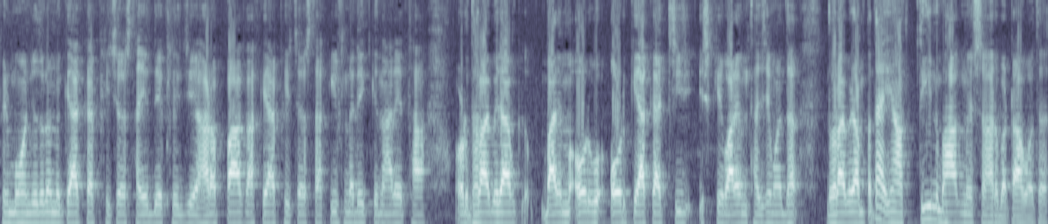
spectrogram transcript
फिर मोहनजोदड़ो में क्या क्या फीचर्स था, ये देख लीजिए। हड़प्पा का क्या फीचर्स था, किस नदी किनारे था और धोला धोलावीरा के बारे में और और क्या क्या चीज़ इसके बारे में था जैसे धोलावीरा में पता है, यहाँ तीन भाग में शहर बटा हुआ था।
